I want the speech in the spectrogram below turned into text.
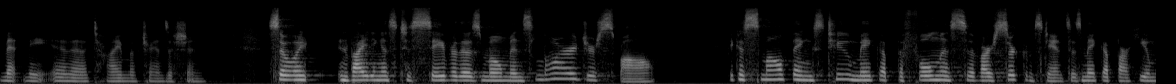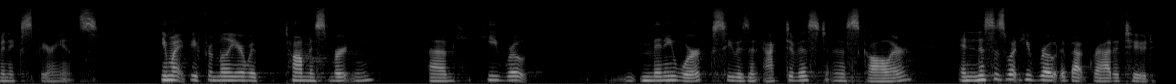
met me in a time of transition. So, inviting us to savor those moments, large or small, because small things too make up the fullness of our circumstances, make up our human experience. You might be familiar with Thomas Merton. Um, he, he wrote many works, he was an activist and a scholar, and this is what he wrote about gratitude.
